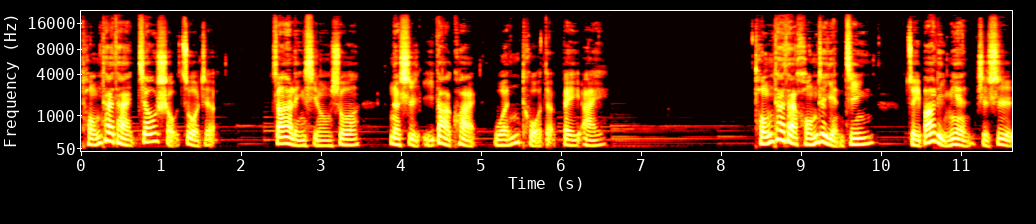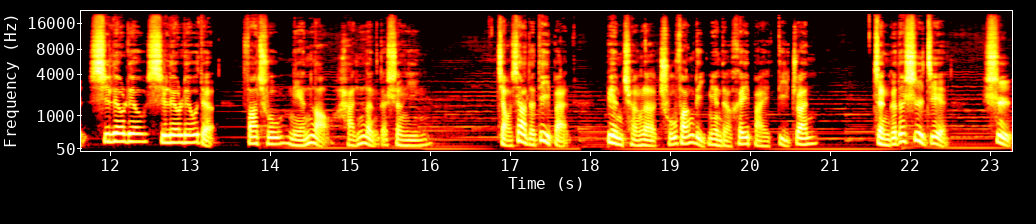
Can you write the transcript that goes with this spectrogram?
童太太交手坐着，张爱玲形容说，那是一大块稳妥的悲哀。童太太红着眼睛，嘴巴里面只是稀溜溜、稀溜溜的，发出年老寒冷的声音。脚下的地板变成了厨房里面的黑白地砖，整个的世界是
